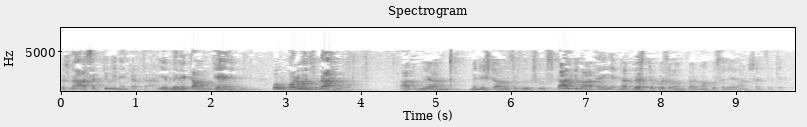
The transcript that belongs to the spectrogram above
उसमें आसक्ति भी नहीं करता। ये मेरे काम के हैं। वो ऊपर हो चुका है वो। आत्मज्ञान में निष्ठा हो चुकी है, उस काल की बात है न व्यस्त कुशलम कर्म, कुशल अनुसजते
